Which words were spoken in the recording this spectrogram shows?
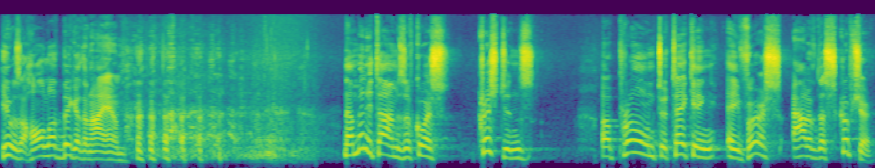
He was a whole lot bigger than I am. now, many times, of course, Christians are prone to taking a verse out of the scripture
